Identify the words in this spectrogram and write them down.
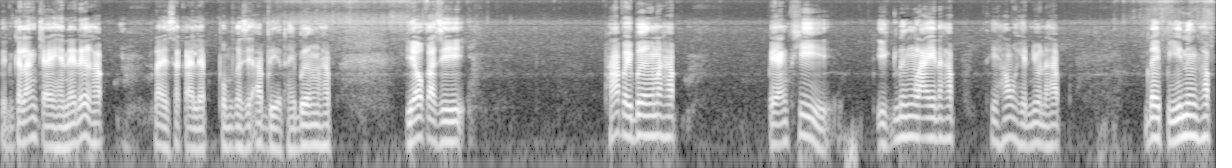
เป็นกำลังใจให้ในเด้อครับไล่สกายแลบผมก็สิอัปเดตให้เบิ้งนะครับ เดี๋ยวก็สิพาไปเบิ้งนะครับ แปลงที่อีกหนึ่งไร่นะครับ ที่เขาเห็นอยู่นะครับ ได้ปีหนึ่งครับ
